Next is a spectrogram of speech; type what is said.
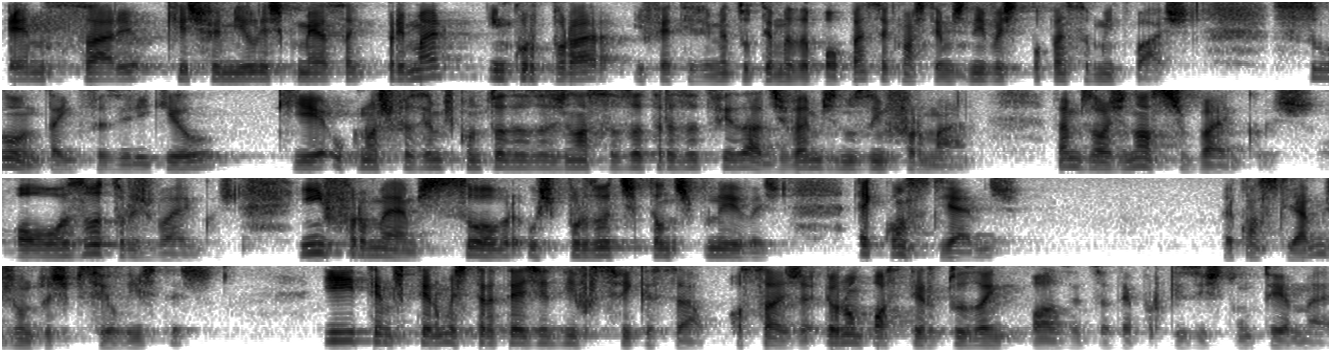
é necessário que as famílias comecem, primeiro, incorporar efetivamente o tema da poupança, que nós temos níveis de poupança muito baixos. Segundo, tem que fazer aquilo que é o que nós fazemos com todas as nossas outras atividades. Vamos nos informar. Vamos aos nossos bancos ou aos outros bancos e informamos sobre os produtos que estão disponíveis. Aconselhamos, aconselhamos junto a especialistas e temos que ter uma estratégia de diversificação. Ou seja, eu não posso ter tudo em depósitos, até porque existe um tema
